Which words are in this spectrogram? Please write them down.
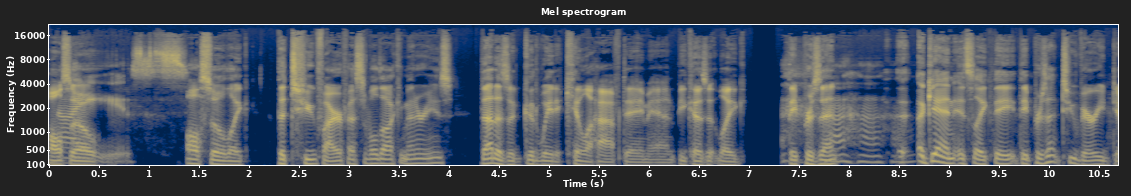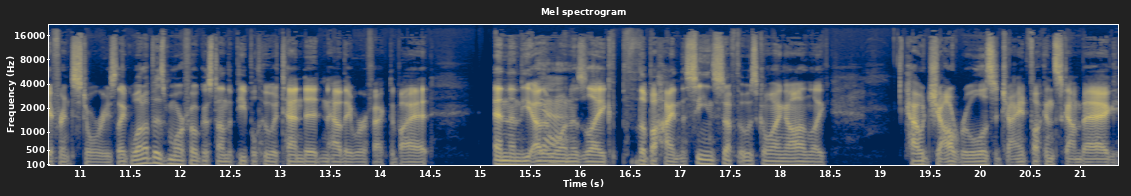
also- nice. Also, like the two Fyre Festival documentaries, that is a good way to kill a half day, man, because it like they present- Uh-huh. uh, again, it's like they they present two very different stories. Like one of is more focused on the people who attended and how they were affected by it, and then the other Yeah. one is like the behind the scenes stuff that was going on. Like how Ja Rule is a giant fucking scumbag.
